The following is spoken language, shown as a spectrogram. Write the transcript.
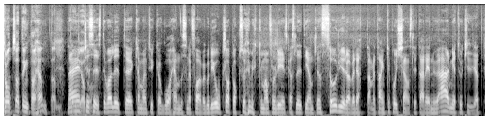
Trots att det inte har hänt än? Nej, precis. Det var lite, kan man tycka, att gå händelserna i förväg. Och det är oklart också hur mycket man från regeringskansliet egentligen sörjer över detta. Med tanke på hur känsligt det nu är med Turkiet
